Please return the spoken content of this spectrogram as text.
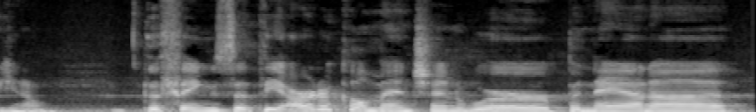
you know, the things that the article mentioned were banana,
